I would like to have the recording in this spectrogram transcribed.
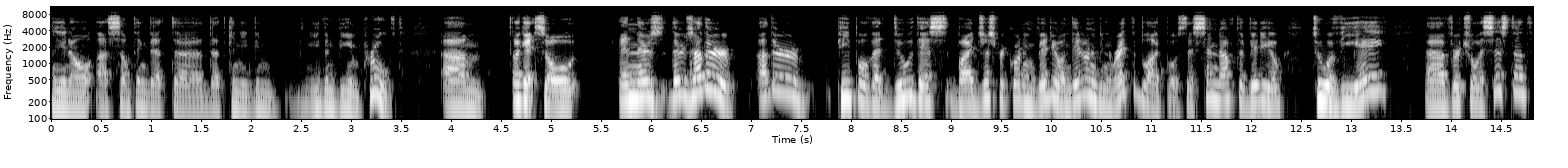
you know uh, something that uh, that can even even be improved. Um okay so and there's there's other other people that do this by just recording video and they don't even write the blog post. They send off the video to a VA uh, virtual assistant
